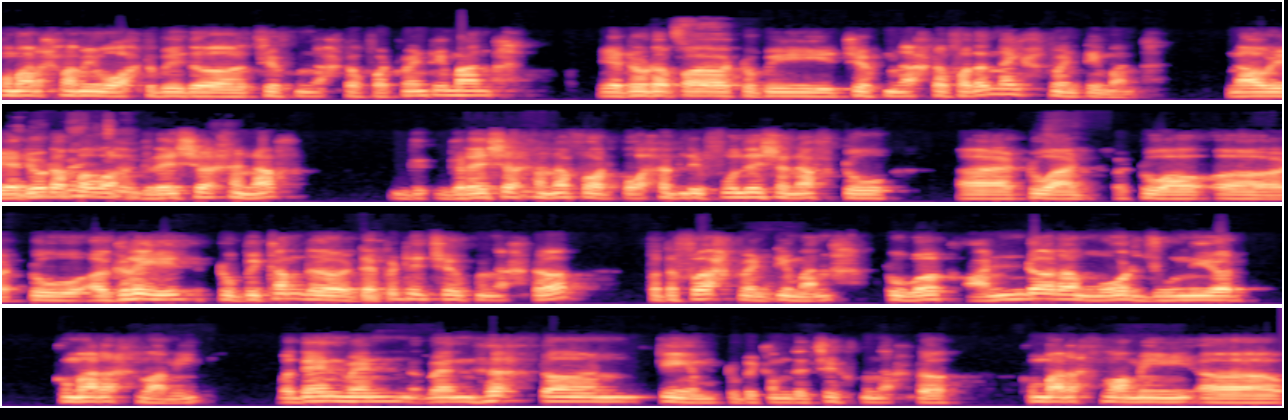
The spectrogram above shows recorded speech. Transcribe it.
Kumaraswamy was to be the chief minister for 20 months, Yediyurappa right. to be chief minister for the next 20 months. Now Yediyurappa was gracious enough, gracious enough or possibly foolish enough to uh, to uh, to uh, to agree to become the deputy chief minister for the first 20 months to work under a more junior Kumaraswamy. But then when when his turn came to become the chief minister, Kumaraswamy uh,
